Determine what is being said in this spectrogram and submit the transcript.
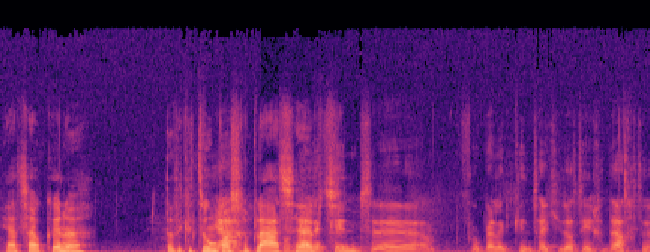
Ja, het zou kunnen. Dat ik het toen Ja, pas geplaatst heb. Welk kind, eh, voor welk kind had je dat in gedachten?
